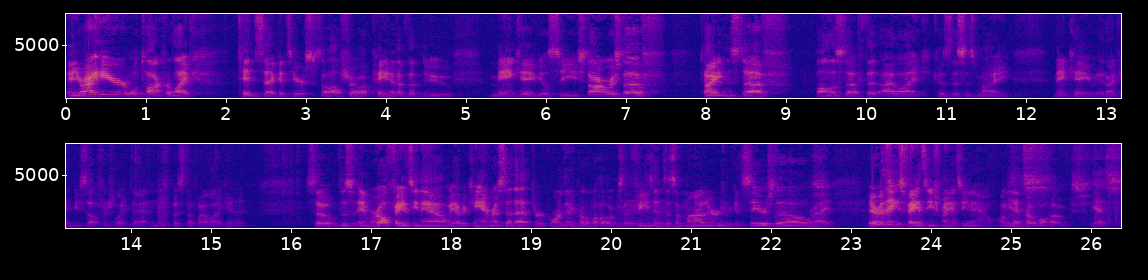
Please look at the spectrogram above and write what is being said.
And right here, we'll talk for like 10 seconds here. So I'll show a painting of the new man cave. You'll see Star Wars stuff, Titan stuff, all the stuff that I like because this is my man cave and I can be selfish like that and just put stuff I like in it. So this, and we're all fancy now. We have a camera set up to record the Incredible Hokes that feeds mm. into some monitors. We can see ourselves. Right? Everything's fancy schmancy now on the Yes. Incredible Hokes. Yes.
